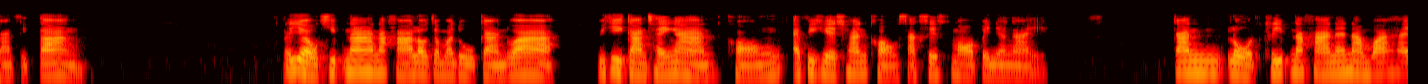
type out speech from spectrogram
การติดตั้ง แล้วเดี๋ยวคลิปหน้านะคะ เราจะมาดูกันว่าวิธีการใช้งานของแอปพลิเคชันของ Success Mall เป็นยังไง การโหลดคลิปนะคะ แนะนำว่าให้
